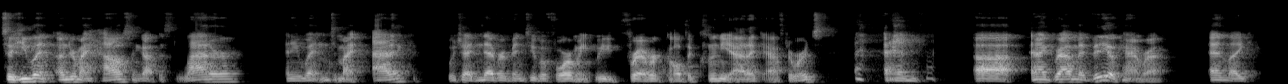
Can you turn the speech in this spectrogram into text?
So he went under my house and got this ladder and he went into my attic which I'd never been to before. We, we forever called the Clooney attic afterwards. And uh, and I grabbed my video camera and like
